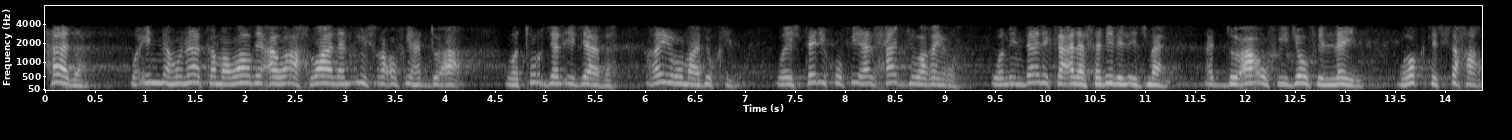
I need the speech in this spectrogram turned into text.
هذا وإن هناك مواضع وأحوالا يشرع فيها الدعاء وترجى الإجابة غير ما ذكر ويشترك فيها الحاج وغيره ومن ذلك على سبيل الإجمال. الدعاء في جوف الليل ووقت السحر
